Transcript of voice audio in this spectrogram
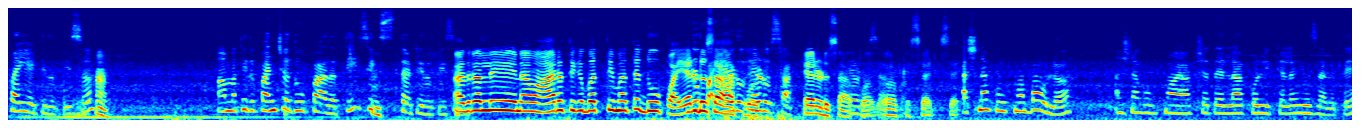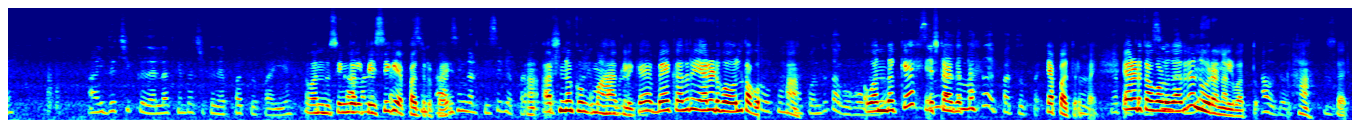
ಫೈವ್ ಏಯ್ಟಿ ರುಪೀಸ್ ಮತ್ತೆ ಇದು ಪಂಚಧೂಪ ಆದತಿ ಸಿಕ್ಸ್ ತರ್ಟಿ ರುಪೀಸ್ ಅದರಲ್ಲಿ ನಾವು ಆರತಿಗೆ ಬತ್ತಿ ಮತ್ತೆ ಧೂಪ ಎರಡು ಸಹ ಎರಡು ಸಾಕು ಎರಡು ಸಾಕು ಎರಡು ಹಾಕ್ಬೋದು. ಓಕೆ ಸರಿ ಸರಿ. ಅರ್ಶಿನ ಕುಂಕುಮ ಬೌಲ್ ಅರ್ಶಿನ ಕುಂಕುಮ ಅಕ್ಷತೆ ಎಲ್ಲ ಹಾಕೊಳ್ಳಿಕ್ಕೆಲ್ಲ ಯೂಸ್ ಆಗುತ್ತೆ. ಇದು ಚಿಕ್ಕದು ಎಲ್ಲದಕ್ಕಿಂತ ಚಿಕ್ಕದು ಎಪ್ಪತ್ತು ರೂಪಾಯಿ. ಒಂದು ಸಿಂಗಲ್ ಪೀಸಿಗೆ ಎಪ್ಪತ್ತು ರೂಪಾಯಿ. ಸಿಂಗಲ್ ಪೀಸಿಗೆ ಅರ್ಶಿನ ಕುಂಕುಮ ಹಾಕ್ಲಿಕ್ಕೆ ಬೇಕಾದ್ರೆ ಎರಡು ಬೌಲ್ ತಗೋ. ಒಂದಕ್ಕೆ ಎಷ್ಟಾಗುತ್ತೆ? ಎಪ್ಪತ್ತು ರೂಪಾಯಿ. ಎಪ್ಪತ್ತು ರೂಪಾಯಿ. ಎರಡು ತಗೊಳ್ಳೋದಾದ್ರೆ ನೂರ ನಲ್ವತ್ತು ಹೌದು. ಹಾಂ ಸರಿ.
